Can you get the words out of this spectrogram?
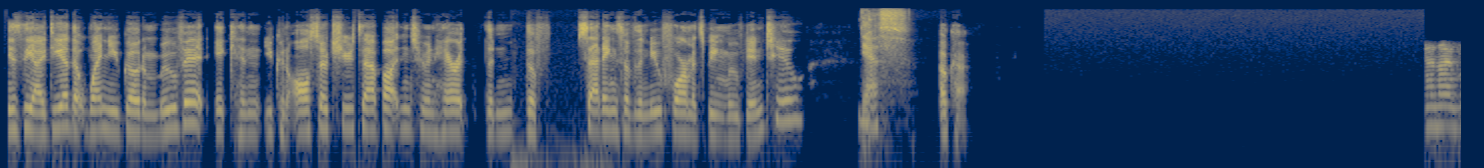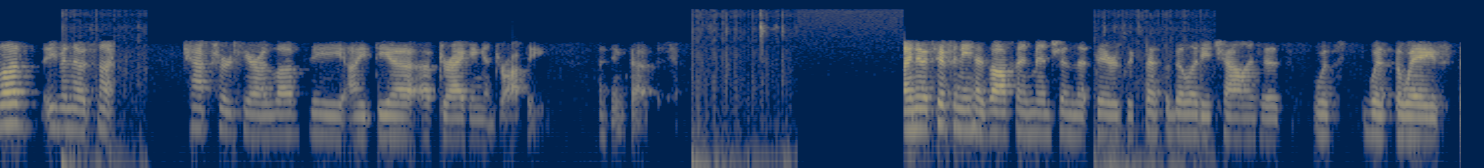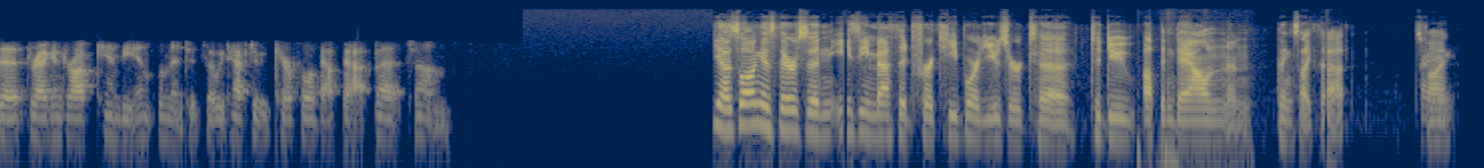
is the idea that when you go to move it, it can you can also choose that button to inherit the the settings of the new forum it's being moved into? Yes. Okay. And I love, even though it's not captured here. I love the idea of dragging and dropping. I think that's. I know Tiffany has often mentioned that there's accessibility challenges with with the ways that drag and drop can be implemented, so we'd have to be careful about that. But um, yeah, as long as there's an easy method for a keyboard user to to do up and down and things like that, it's right. fine.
